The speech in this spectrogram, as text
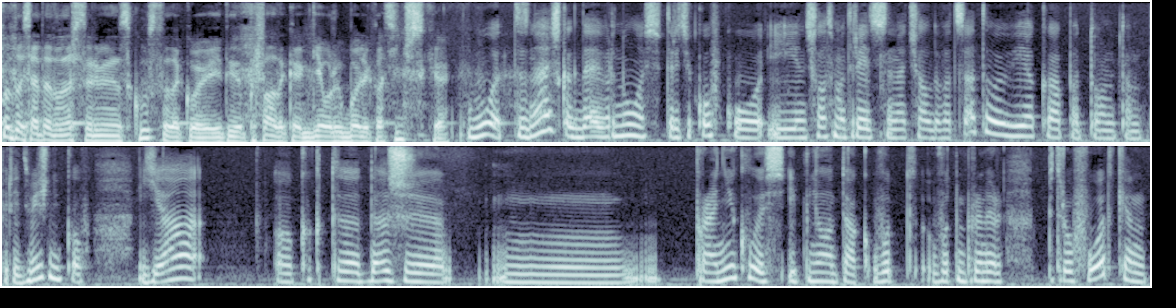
Ну, то есть это наше современное искусство такое, и ты пошла такая, где уже более классическая. Вот, ты знаешь, когда я вернулась в Третьяковку и начала смотреть начало 20 века, потом там передвижников, я э, как-то даже прониклась и поняла так, вот, вот, например, Петров Водкин,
